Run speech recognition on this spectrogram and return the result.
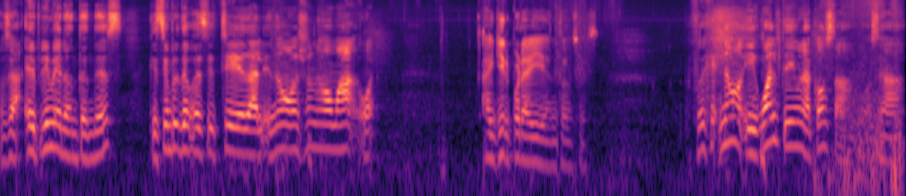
o sea, el primero, ¿entendés? Que siempre tengo que decir, che, dale, no, yo no más. Bueno, Hay que ir por ahí entonces. Fue no, igual te digo una cosa, o sea,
